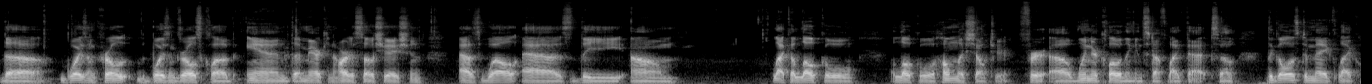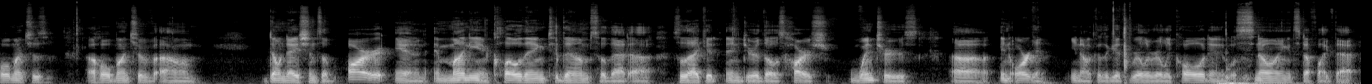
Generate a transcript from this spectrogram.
the Boys and Girls, the Boys and Girls Club and the American Heart Association, as well as the um, like a local a local homeless shelter for uh, winter clothing and stuff like that. So the goal is to make like whole bunches a whole bunch of um, donations of art and, and money and clothing to them so that uh, so that I could endure those harsh winters uh, in Oregon. You know, because it gets really really cold and it was snowing and stuff like that.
